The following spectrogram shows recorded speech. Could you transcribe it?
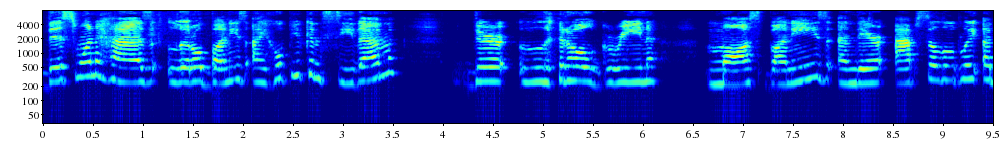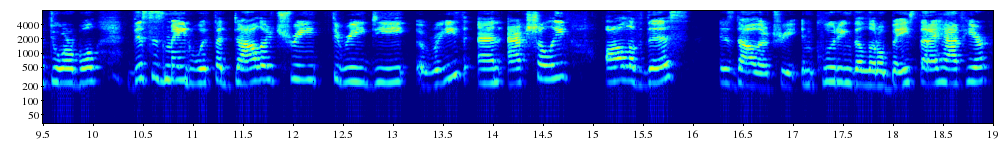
This one has little bunnies. I hope you can see them. They're little green moss bunnies and they're absolutely adorable. This is made with the Dollar Tree 3D wreath and actually all of this is Dollar Tree, including the little base that I have here.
